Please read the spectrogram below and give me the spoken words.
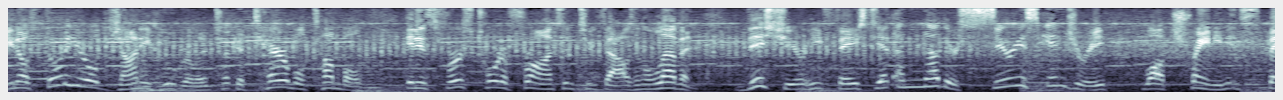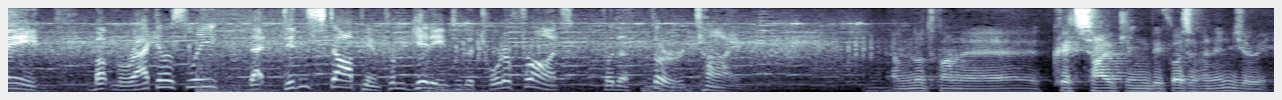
You know, 30 year old Johnny Hoogerland took a terrible tumble in his first Tour de France in 2011. This year, he faced yet another serious injury while training in Spain. But miraculously, that didn't stop him from getting to the Tour de France for the third time. I'm not gonna quit cycling because of an injury.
